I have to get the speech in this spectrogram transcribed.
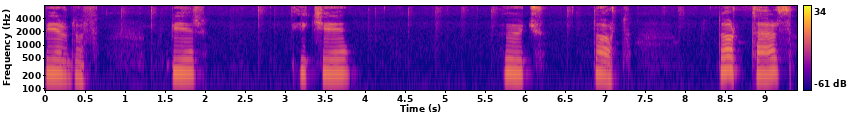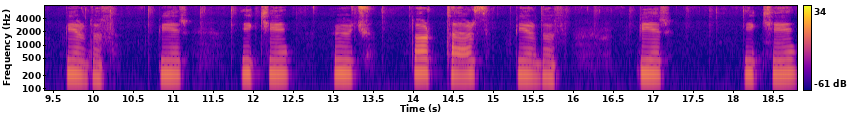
bir düz. 1 2 3 4 4 ters bir düz. 1 2 3 4 ters bir düz. 1 2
